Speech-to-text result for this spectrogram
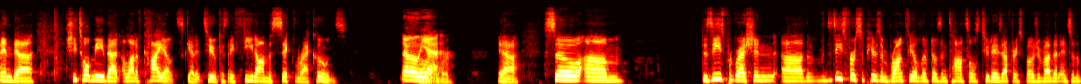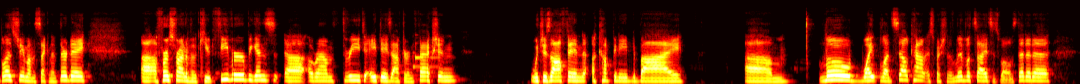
And uh, she told me that a lot of coyotes get it too because they feed on the sick raccoons. oh yeah, over. Yeah. So, um, disease progression. Uh, the disease first appears in bronchial lymph nodes and tonsils two days after exposure. By then, enter the bloodstream on the second and third day. Uh, a first round of acute fever begins uh, around three to eight days after infection, which is often accompanied by um, low white blood cell count, especially in lymphocytes, as well as da da da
